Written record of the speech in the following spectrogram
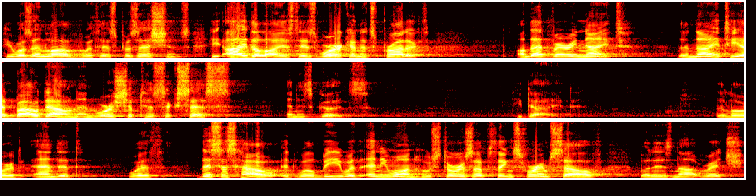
He was in love with his possessions. He idolized his work and its product. On that very night, the night he had bowed down and worshiped his success and his goods, he died. The Lord ended with this is how it will be with anyone who stores up things for himself but is not rich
